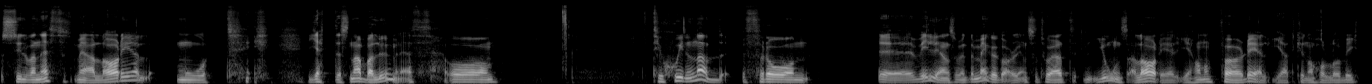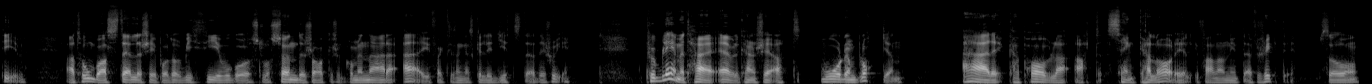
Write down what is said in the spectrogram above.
Sylvaneth med Alariel mot jättesnabba Lumineth. Och till skillnad från eh, William som heter Megagargan så tror jag att Jons Alariel ger honom fördel i att kunna hålla objektiv. Att hon bara ställer sig på ett objektiv och går och slår sönder saker som kommer nära är ju faktiskt en ganska legit strategi. Problemet här är väl kanske att Warden-blocken är kapabla att sänka Alariel ifall han inte är försiktig. Så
